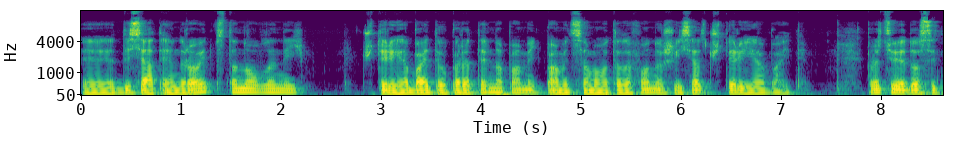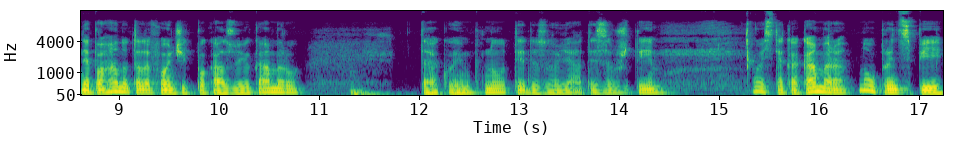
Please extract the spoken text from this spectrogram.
Е, 10 Android встановлений. 4 ГБ оперативна пам'ять, пам'ять самого телефону 64 ГБ. Працює досить непогано. Телефончик показую камеру. Так, увімкнути, дозволяти завжди. Ось така камера. Ну, в принципі,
